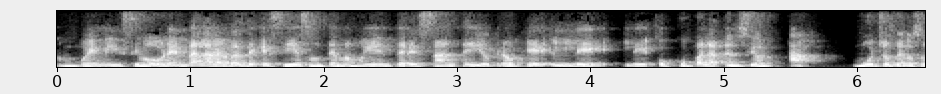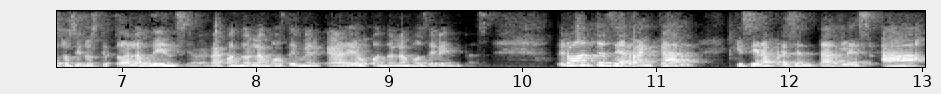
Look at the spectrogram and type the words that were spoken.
Buenísimo, Brenda. La verdad es de que sí, es un tema muy interesante y yo creo que le, le, ocupa la atención a muchos de nosotros, y no es que toda la audiencia, ¿verdad? Cuando hablamos de mercadeo, cuando hablamos de ventas. Pero antes de arrancar, quisiera presentarles a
